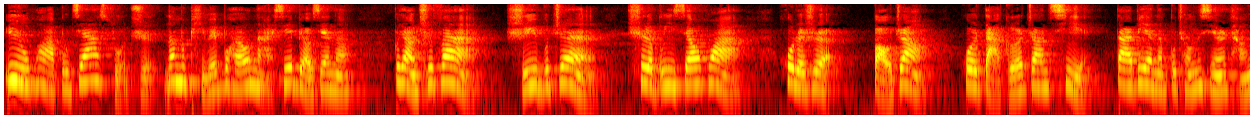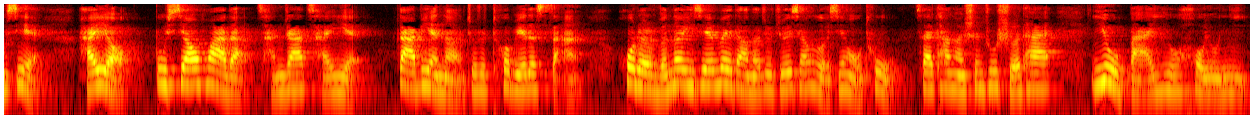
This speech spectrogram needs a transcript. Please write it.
运化不佳所致。那么脾胃不好有哪些表现呢？不想吃饭，食欲不振，吃了不易消化，或者是饱胀，或者打嗝胀气。大便呢不成形、溏泻，还有不消化的残渣残液；大便呢就是特别的散，或者闻到一些味道呢就觉得想恶心呕吐。再看看伸出舌苔，又白又厚又腻，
